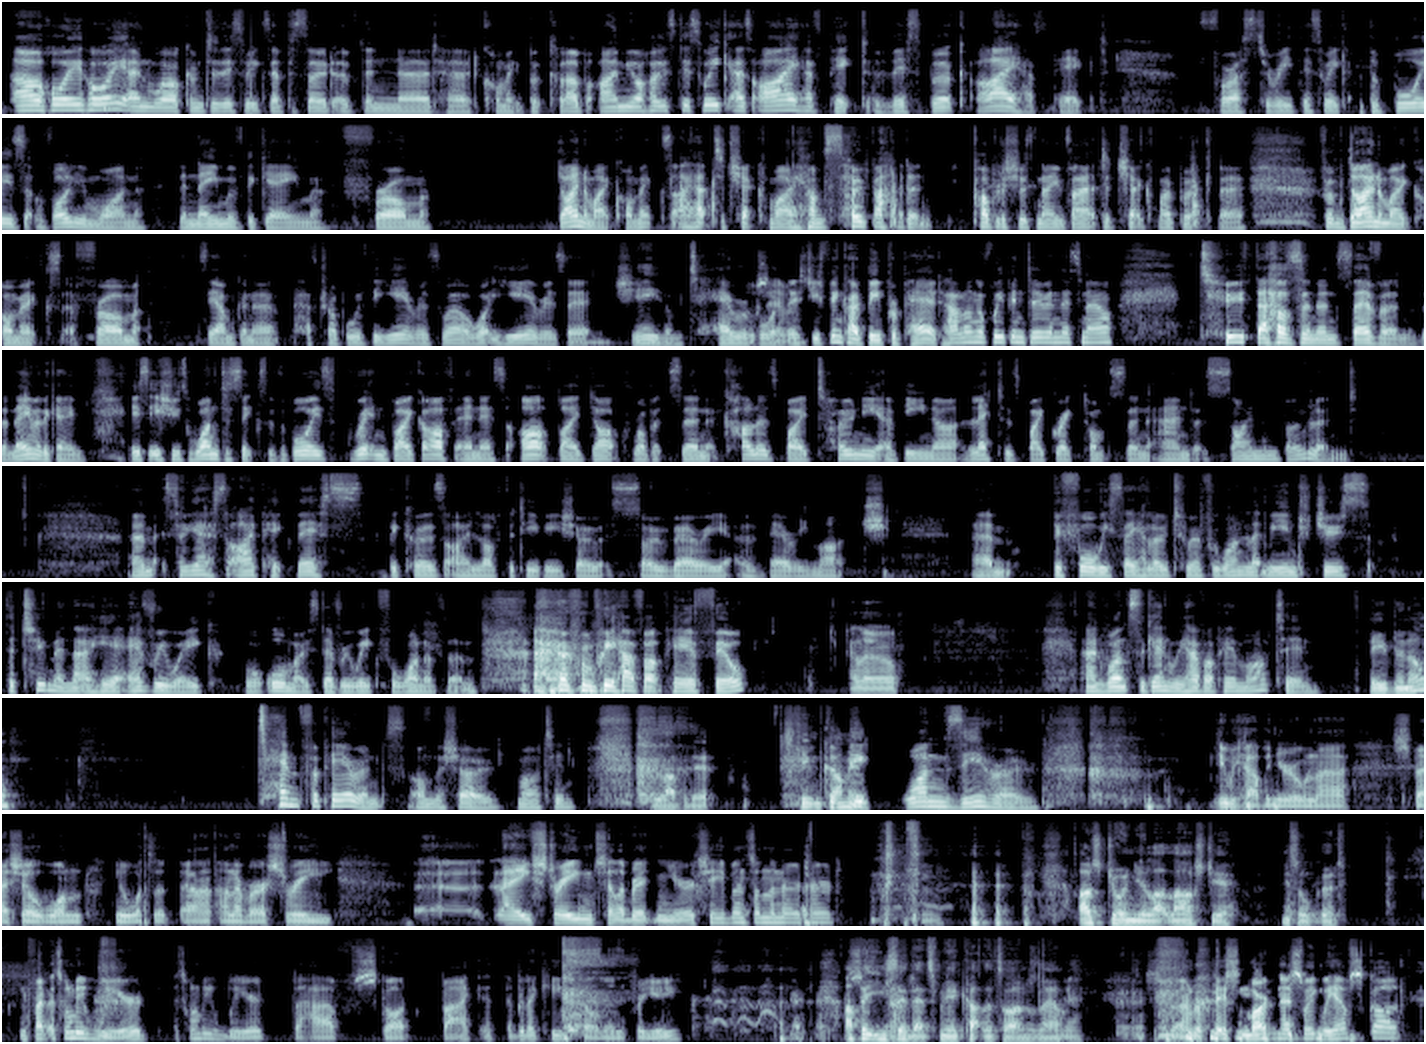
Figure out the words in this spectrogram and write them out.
Ahoy hoy and welcome to this week's episode of the Nerd Herd Comic Book Club. I'm your host this week as I have picked this book. I have picked for us to read this week The Boys Volume 1, The Name of the Game from Dynamite Comics. I had to check my I'm so bad at publishers' names. I had to check my book there. From Dynamite Comics from See, I'm gonna have trouble with the year as well. What year is it? Jeez, I'm terrible at this. Do you think I'd be prepared? How long have we been doing this now? 2007. The name of the game is issues one to six of the boys, written by Garth Ennis, art by Darick Robertson, colors by Tony Avina, letters by Greg Thompson and Simon Bowland. Um, so yes, I pick this because I love the TV show so very, very much. Um, before we say hello to everyone, let me introduce the two men that are here every week, or almost every week for one of them. Um, we have up here Phil. Hello. And once again, we have up here Martin. Evening all. 10th appearance on the show, Martin. Loving it. Just keep 'em The coming. big 1 0. You be having your own uh, special one, you know, what's it, uh, anniversary uh, live stream celebrating your achievements on the Nerd Herd. I was joining you like last year. It's all good. In fact, it's going to be weird. It's going to be weird to have Scott back. It- It'd be like he's filling in for you. I think you said that to me a couple of times now. Yeah. Just, I'm replacing Martin this week. We have Scott.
